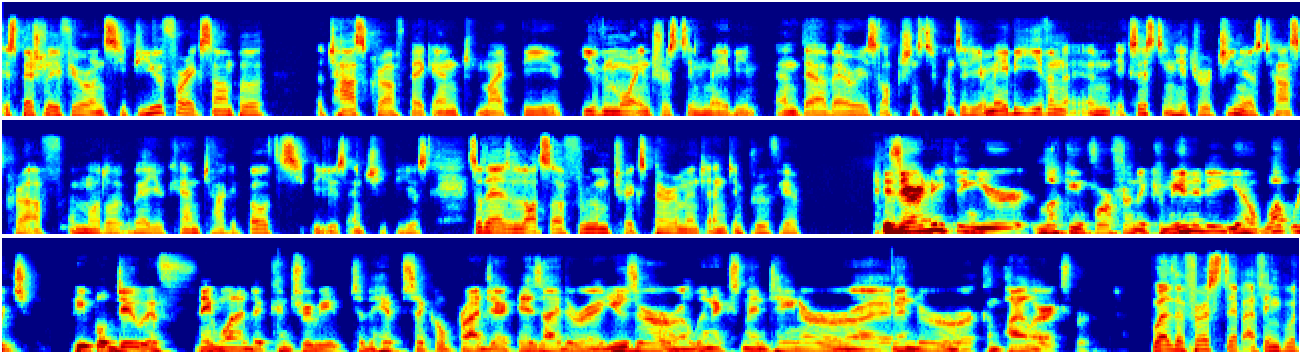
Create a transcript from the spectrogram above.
especially if you're on CPU, for example, a task graph backend might be even more interesting, maybe. And there are various options to consider. Maybe even an existing heterogeneous task graph model where you can target both CPUs and GPUs. So there's lots of room to experiment and improve here. Is there anything you're looking for from the community? You know, what would people do if they wanted to contribute to the hipSYCL project as either a user or a Linux maintainer or a vendor or a compiler expert? Well, the first step I think would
